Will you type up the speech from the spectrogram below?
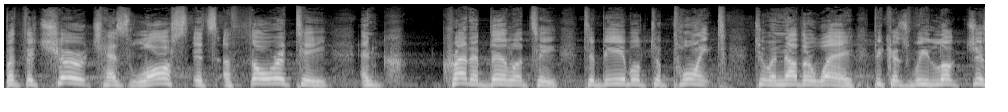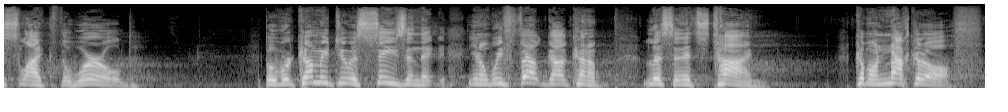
but the church has lost its authority and credibility to be able to point to another way because we look just like the world. But we're coming to a season that, you know, we felt God kind of, listen, it's time. Come on, knock it off.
